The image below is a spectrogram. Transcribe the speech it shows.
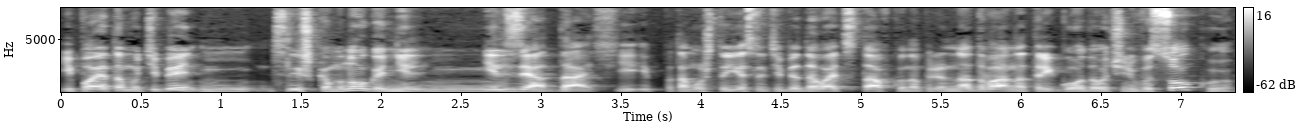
И поэтому тебе слишком много не- нельзя дать. И- потому что если тебе давать ставку, например, на 2-3 года очень высокую,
